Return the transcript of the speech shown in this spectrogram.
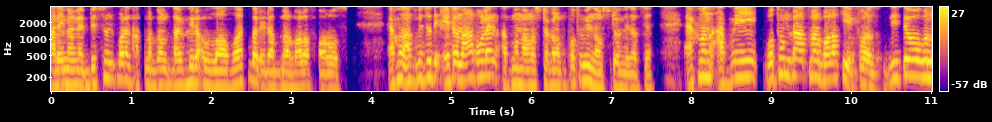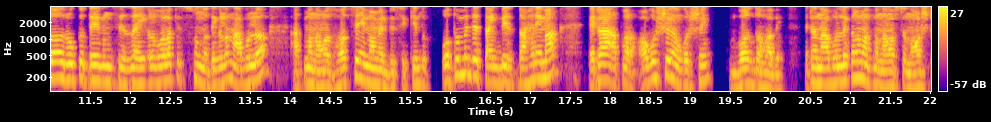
আর ইমামের পিছনে পড়েন, আপনার বলেন তাকবির আল্লাহ আকবার, এটা আপনার বলা ফরজ। এখন আপনি যদি এটা না বলেন, আপনার নামাজটা কোনো প্রথমেই নষ্ট হয়ে যাচ্ছে। এখন আপনি প্রথমটা আপনার বলা কি ফরজ? দ্বিতীয়গুলো রুকুতে এবং সেজদা এগুলো বলা কি সুন্নত? এগুলো না বললেও আপনার নামাজ হচ্ছে ইমামের পিছিয়ে কিন্তু প্রথমে যে তাকবির তাহারিমা, এটা আপনার অবশ্যই অবশ্যই বলতে হবে। এটা না বললে কেন আপনার নামাজটা নষ্ট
